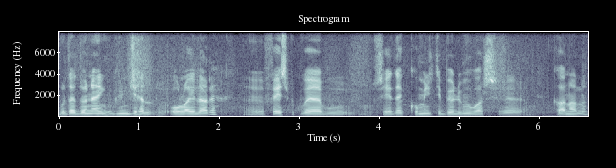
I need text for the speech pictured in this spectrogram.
Burada dönen güncel olayları e, Facebook veya bu şeyde community bölümü var e, kanalın.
